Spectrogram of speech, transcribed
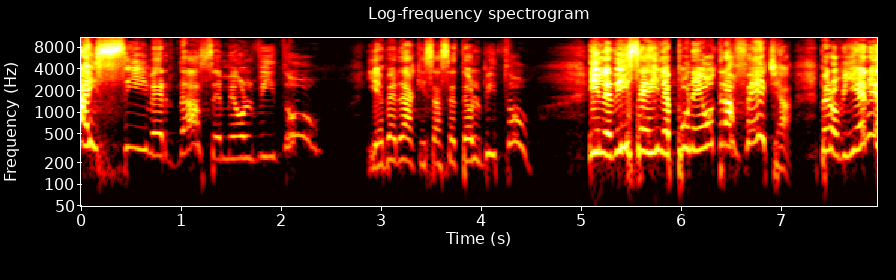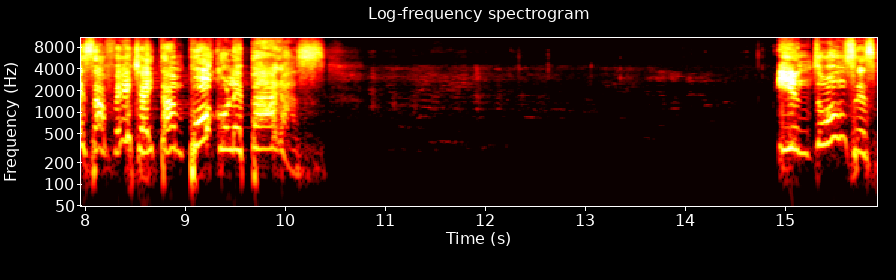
ay, sí, verdad, se me olvidó. Y es verdad, quizás se te olvidó y le dice y le pone otra fecha. Pero viene esa fecha y tampoco le pagas. Y entonces,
